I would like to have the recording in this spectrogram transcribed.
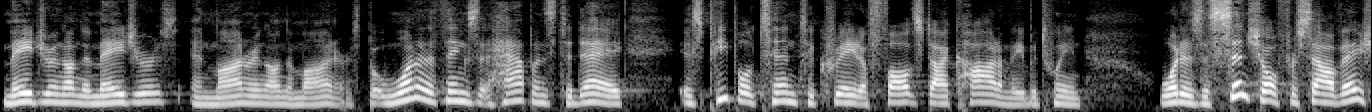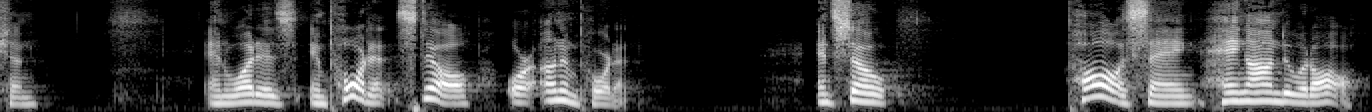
majoring on the majors and minoring on the minors. But one of the things that happens today is people tend to create a false dichotomy between what is essential for salvation and what is important still or unimportant. And so Paul is saying, hang on to it all.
